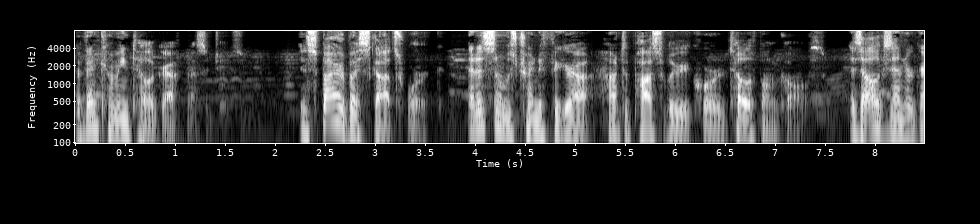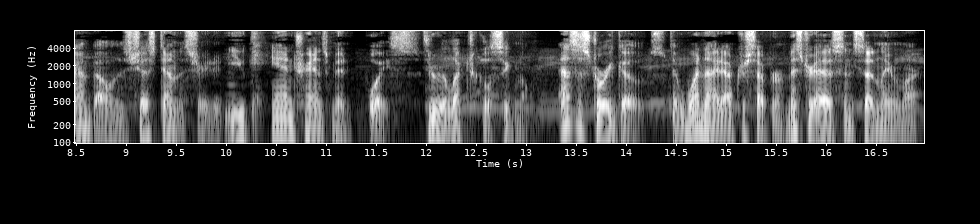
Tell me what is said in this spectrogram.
of incoming telegraph messages. Inspired by Scott's work, Edison was trying to figure out how to possibly record telephone calls. As Alexander Graham Bell has just demonstrated, you can transmit voice through electrical signal. As the story goes, that one night after supper, Mr. Edison suddenly remarked,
